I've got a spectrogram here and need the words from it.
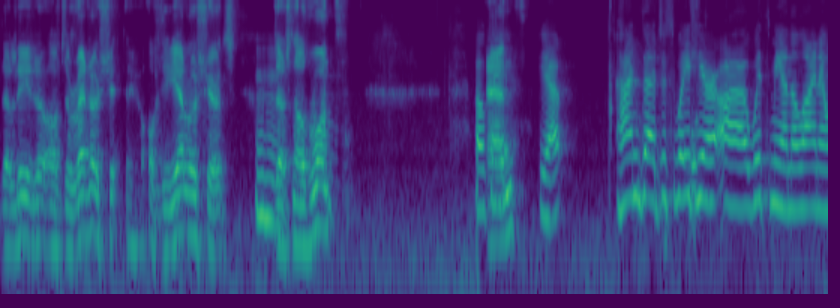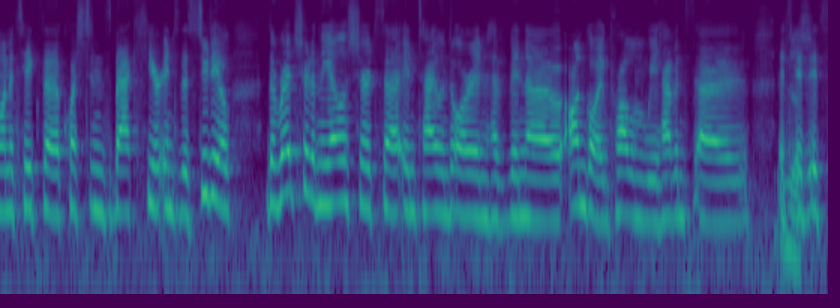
the leader of the red of the yellow shirts, mm-hmm. does not want. Okay. And yeah. Hans, uh, just wait here uh, with me on the line. I want to take the questions back here into the studio the red shirt and the yellow shirts uh, in Thailand, Oren, have been an ongoing problem. We haven't. Uh, it, yes. it, it's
